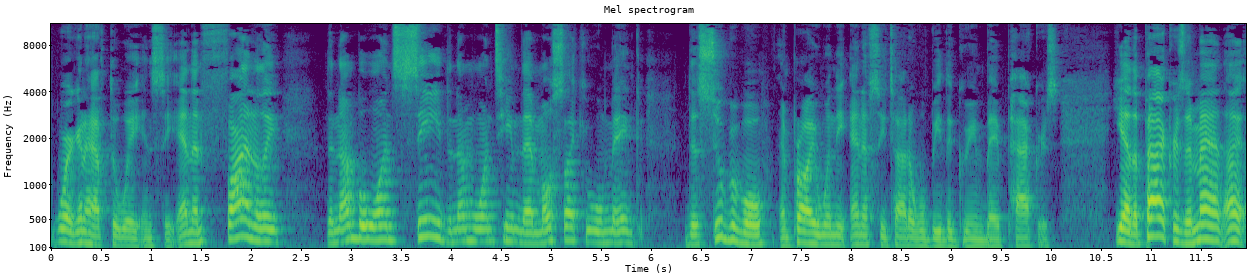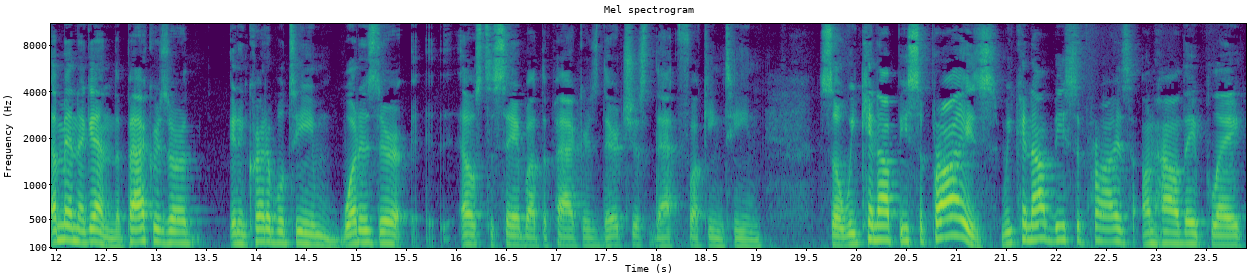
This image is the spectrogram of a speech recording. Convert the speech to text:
we're gonna have to wait and see. And then finally, the number one seed, the number one team that most likely will make the Super Bowl and probably win the NFC title will be the Green Bay Packers. Yeah, the Packers, and man, I, I mean again, the Packers are an incredible team. What is there else to say about the Packers? They're just that fucking team. So we cannot be surprised. We cannot be surprised on how they play.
